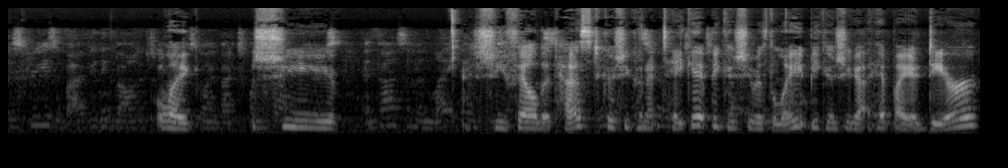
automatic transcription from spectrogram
histories of Ivy League valedictorians Like, going back to she and found some enlightenment. She failed a test because she couldn't take it because she was late because she got hit by a deer.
